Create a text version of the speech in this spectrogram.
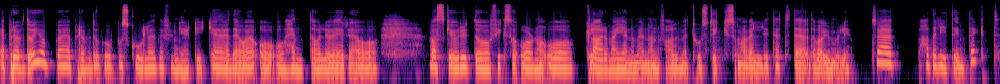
Jeg prøvde å jobbe, jeg prøvde å gå på skole, det fungerte ikke. Det å, å, å hente og levere og vaske og rydde og fikse og ordne og klare meg gjennom en anfall med to stykk som var veldig tett, det, det var umulig. Så jeg hadde lite inntekt,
